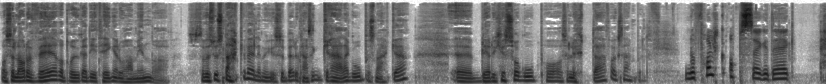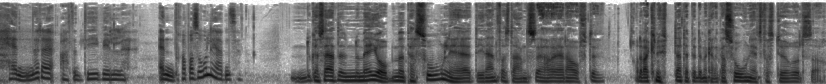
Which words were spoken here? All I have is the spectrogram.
Og så lar du være å bruke de tingene du har mindre av. Så hvis du snakker veldig mye, så blir du kanskje græla god på å snakke. Eh, blir du ikke så god på å lytte, f.eks. Når folk oppsøker deg hender det at de vil endre personligheten sin? Du kan si at Når vi jobber med personlighet i den forstand, så er det ofte og det var knytta til det vi kaller personlighetsforstyrrelser.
